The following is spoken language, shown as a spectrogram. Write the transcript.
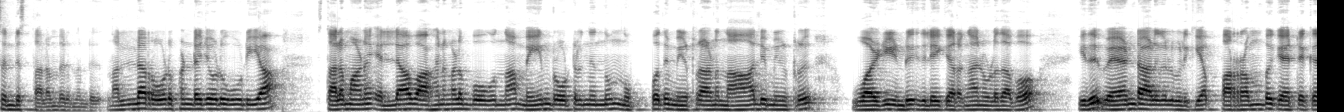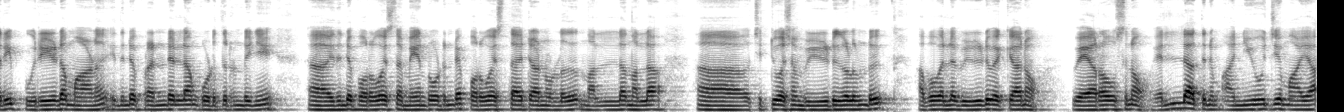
സെന്റ് സ്ഥലം വരുന്നുണ്ട്. നല്ല റോഡ് ഫണ്ടേജോട് കൂടിയ സ്ഥലമാണ്. എല്ലാ വാഹനങ്ങളും പോകുന്ന മെയിൻ റോട്ടിൽ നിന്നും മുപ്പത് മീറ്ററാണ് നാല് മീറ്റർ വഴിയുണ്ട് ഇതിലേക്ക് ഇറങ്ങാനുള്ളത്. അപ്പോൾ ഇത് വേണ്ട ആളുകൾ വിളിക്കുക. പറമ്പ് കാറ്റഗറി പുരയിടമാണ്. ഇതിന്റെ ഫ്രണ്ട് എല്ലാം കൊടുത്തിട്ടുണ്ട് ഇനി ഇതിന്റെ പുറകുവശത്തെ മെയിൻ റോഡിന്റെ പുറകുവശത്തായിട്ടാണ് ഉള്ളത് നല്ല നല്ല ചുറ്റുവശം വീടുകളുണ്ട്. അപ്പോൾ വല്ല വീട് വെക്കാനോ വെയർ ഹൗസിനോ എല്ലാത്തിനും അനുയോജ്യമായ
